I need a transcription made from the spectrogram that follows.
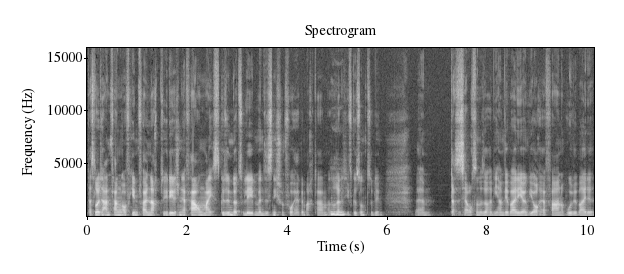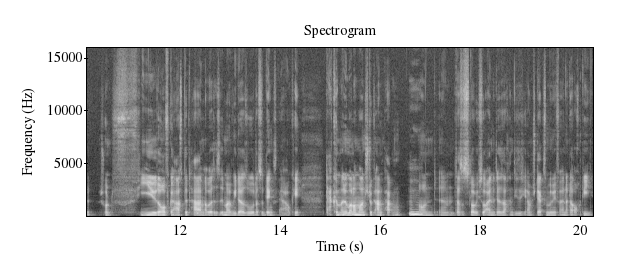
dass Leute anfangen, auf jeden Fall nach psychedelischen Erfahrungen meist gesünder zu leben, wenn sie es nicht schon vorher gemacht haben, also mhm. relativ gesund zu leben. Ähm, das ist ja auch so eine Sache, die haben wir beide ja irgendwie auch erfahren, obwohl wir beide schon viel darauf geachtet haben, aber es ist immer wieder so, dass du denkst, ja, okay, da könnte man immer noch mal ein Stück anpacken. Mhm. Und ähm, das ist, glaube ich, so eine der Sachen, die sich am stärksten bei mir verändert hat. Auch die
